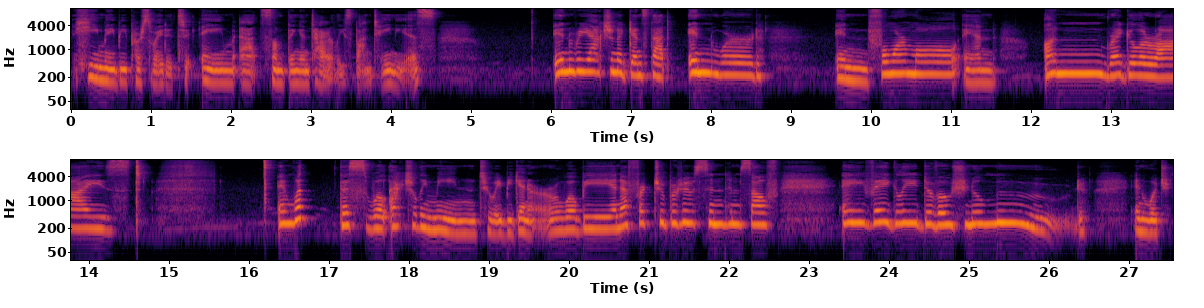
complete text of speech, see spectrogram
he may be persuaded to aim at something entirely spontaneous. In reaction against that inward, informal, and unregularized. And what this will actually mean to a beginner will be an effort to produce in himself a vaguely devotional mood in which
